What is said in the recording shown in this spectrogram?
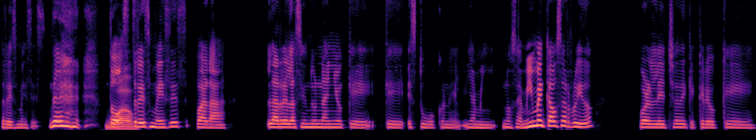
Tres meses, dos, Wow. tres meses para la relación de un año que, que estuvo con él. Y a mí, no sé, a mí me causa ruido por el hecho de que creo que,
